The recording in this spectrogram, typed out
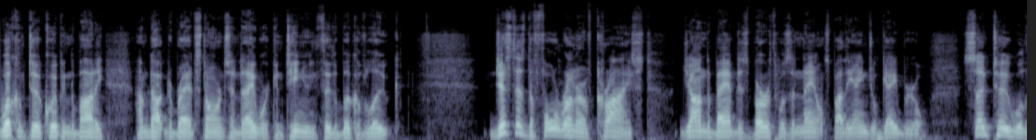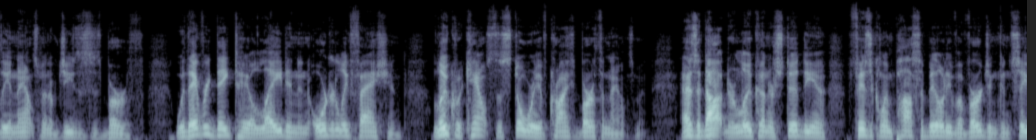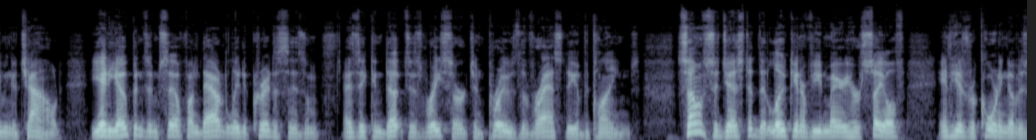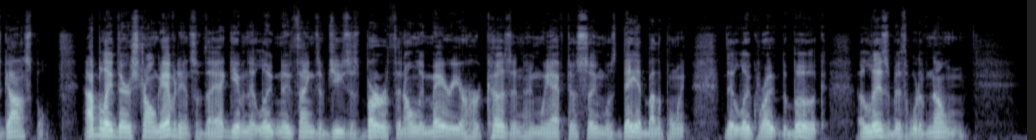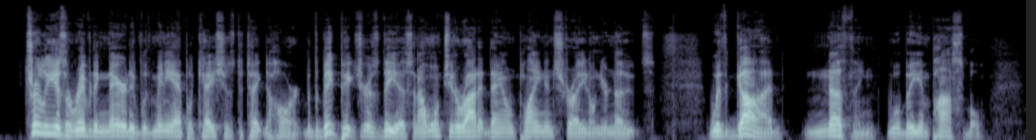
Welcome to Equipping the Body. I'm Dr. Brad Starnes, and today we're continuing through the book of Luke. Just as the forerunner of Christ, John the Baptist's birth was announced by the angel Gabriel, so too will the announcement of Jesus' birth. With every detail laid in an orderly fashion, Luke recounts the story of Christ's birth announcement. As a doctor, Luke understood the uh, physical impossibility of a virgin conceiving a child. Yet he opens himself undoubtedly to criticism as he conducts his research and proves the veracity of the claims. Some have suggested that Luke interviewed Mary herself in his recording of his gospel. I believe there is strong evidence of that, given that Luke knew things of Jesus' birth that only Mary or her cousin, whom we have to assume was dead by the point that Luke wrote the book, Elizabeth, would have known truly is a riveting narrative with many applications to take to heart. But the big picture is this, and I want you to write it down plain and straight on your notes. With God, nothing will be impossible.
